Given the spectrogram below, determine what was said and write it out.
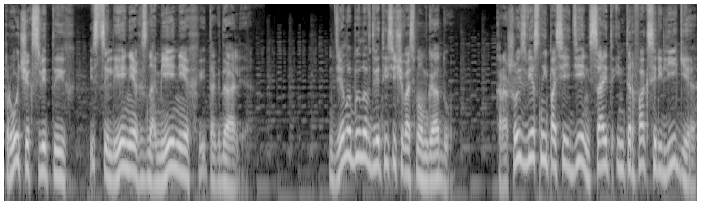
прочих святых, исцелениях, знамениях и так далее. Дело было в 2008 году. Хорошо известный по сей день сайт Интерфакс Религия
